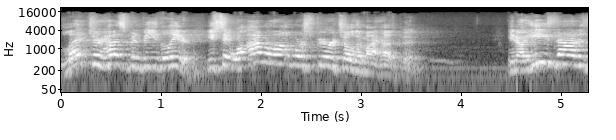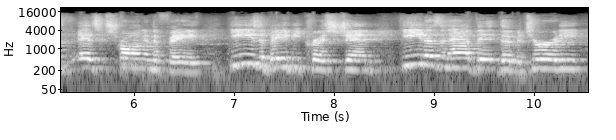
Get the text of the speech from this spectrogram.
Let your husband be the leader. You say, well, I'm a lot more spiritual than my husband. You know, he's not as, as strong in the faith. He's a baby Christian. He doesn't have the, the maturity.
